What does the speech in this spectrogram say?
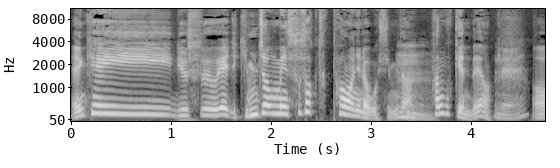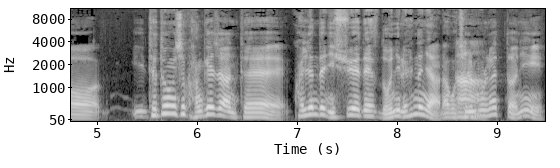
NK 뉴스의 이제 김정민 수석 특파원이라고 있습니다. 음. 한국계인데요. 네. 어, 이 대통령실 관계자한테 관련된 이슈에 대해서 논의를 했느냐라고 아. 질문을 했더니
